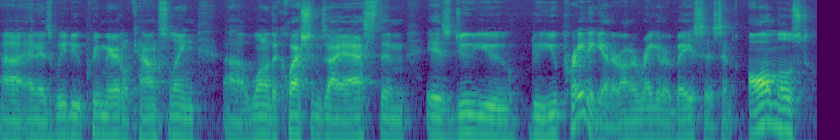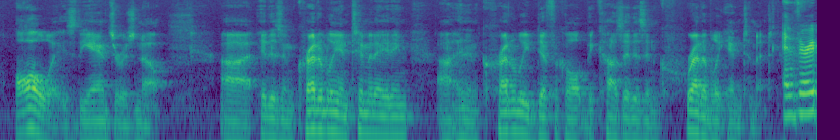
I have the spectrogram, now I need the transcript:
uh, and as we do premarital counseling, uh, one of the questions I ask them is, "Do you do you pray together on a regular basis?" And almost always the answer is no. Uh, it is incredibly intimidating uh, and incredibly difficult because it is incredibly intimate and very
